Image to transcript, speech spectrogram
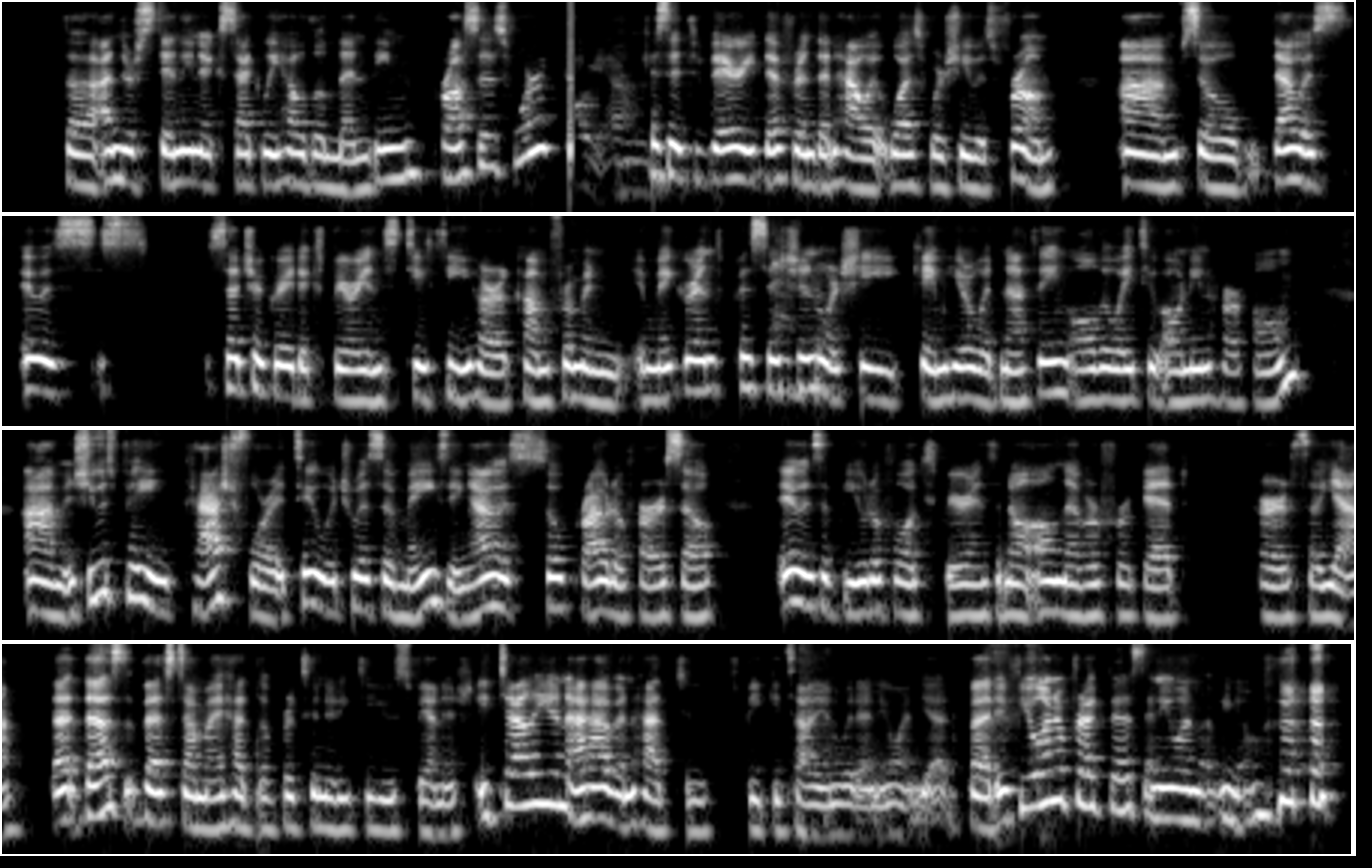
the understanding exactly how the lending process worked. Oh, yeah. Because it's very different than how it was where she was from. Um, so that was it was such a great experience to see her come from an immigrant position where she came here with nothing all the way to owning her home. Um, and she was paying cash for it too, which was amazing. I was so proud of her. So it was a beautiful experience, and I'll, I'll never forget her. So yeah, that that's the best time I had the opportunity to use Spanish. Italian, I haven't had to speak Italian with anyone yet. But if you want to practice, anyone let me know.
